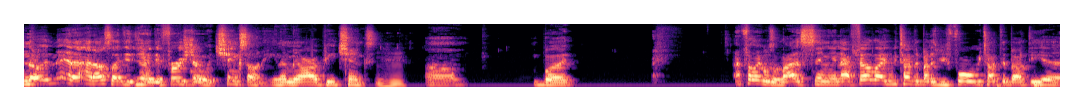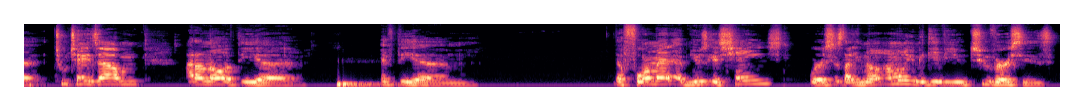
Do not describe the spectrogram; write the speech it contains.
No, and I also like the joint, the first joint with Chinx on it. You know what I mean? RP Chinx. hmm Um, but I felt like it was a lot of singing. I felt like we talked about this before. We talked about the uh, 2 Chainz album. I don't know if the uh, if the um, the format of music has changed, where it's just like, you no, I'm only going to give you two verses,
